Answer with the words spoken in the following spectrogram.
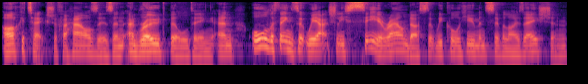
architecture for houses and, and road building and all the things that we actually see around us that we call human civilization,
